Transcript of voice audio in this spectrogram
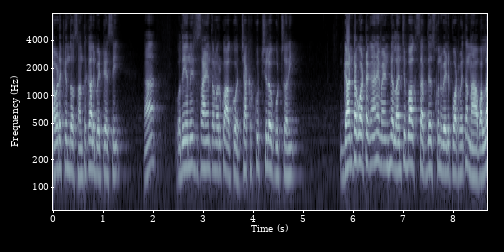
ఎవరి కిందో సంతకాలు పెట్టేసి ఉదయం నుంచి సాయంత్రం వరకు ఆ చక్క కుర్చీలో కూర్చొని గంట కొట్టగానే వెంటనే లంచ్ బాక్స్ సర్దేసుకుని వెళ్ళిపోవటం అయితే నా వల్ల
